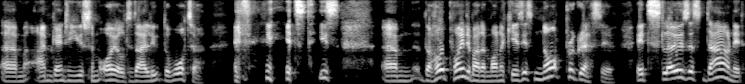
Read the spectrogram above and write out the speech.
um, I'm going to use some oil to dilute the water. It's, it's these. Um, the whole point about a monarchy is it's not progressive. It slows us down. It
